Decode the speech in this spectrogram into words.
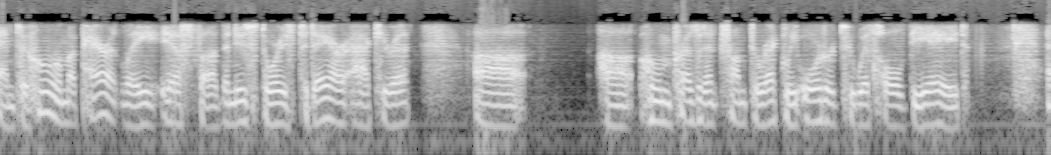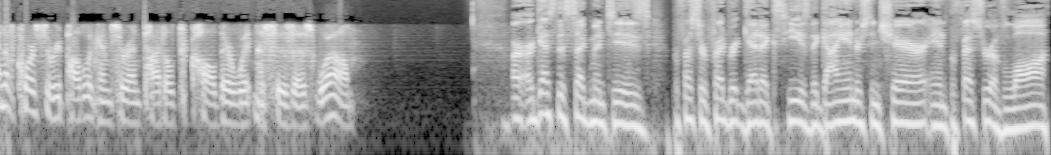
and to whom, apparently, if uh, the news stories today are accurate, uh, uh, whom President Trump directly ordered to withhold the aid. And of course, the Republicans are entitled to call their witnesses as well. Our, our, guest this segment is Professor Frederick Gedicks. He is the Guy Anderson Chair and Professor of Law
